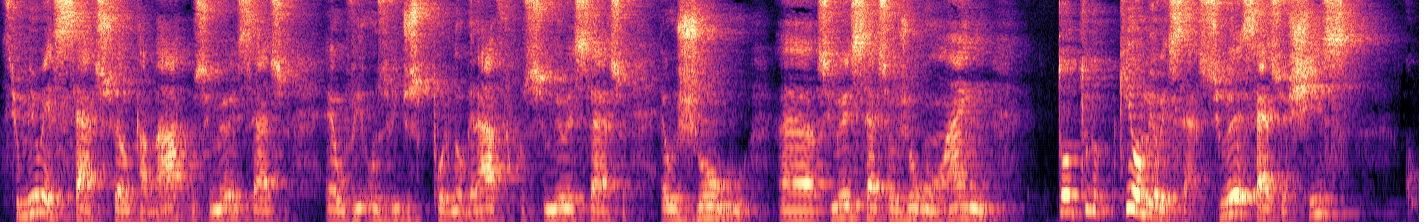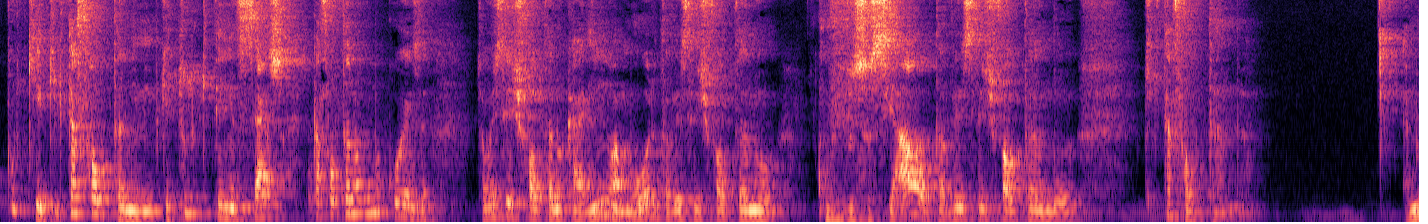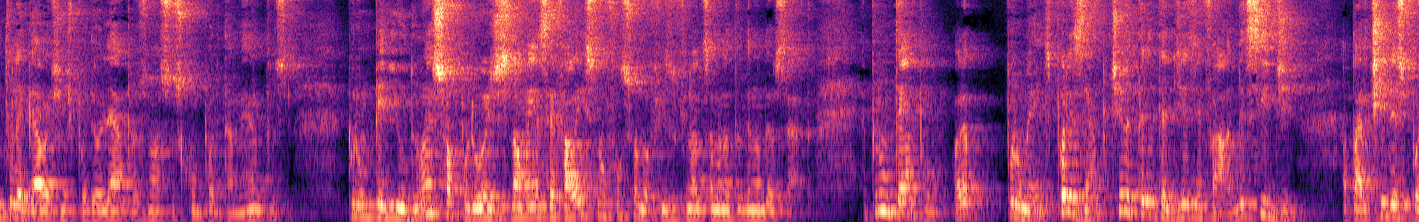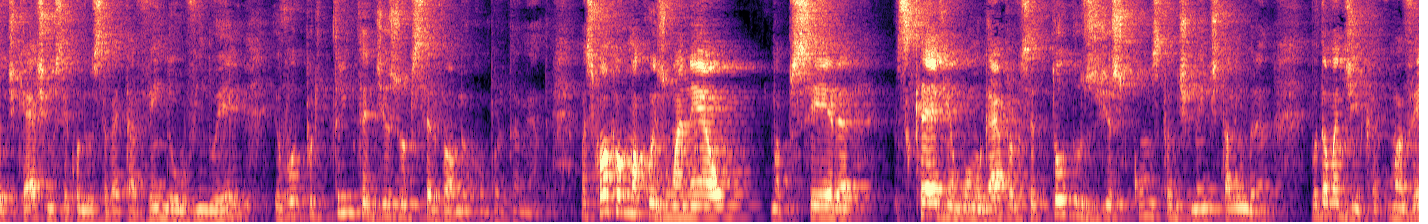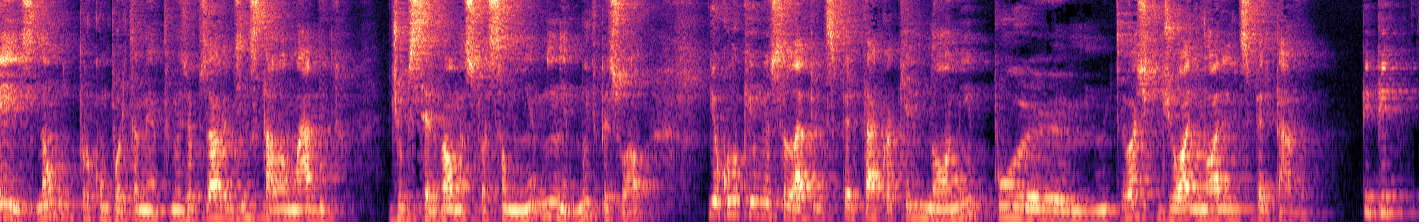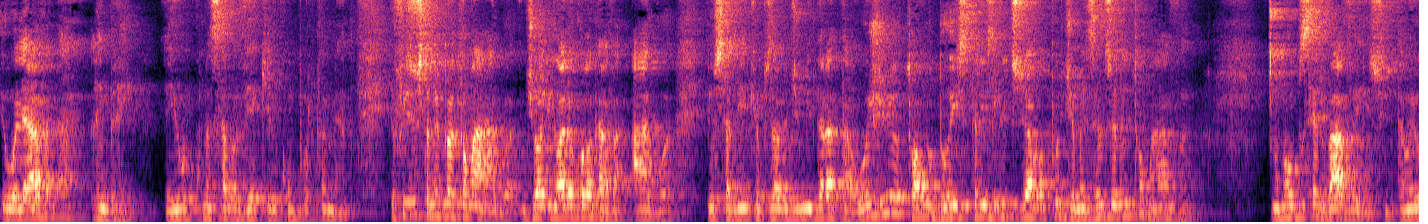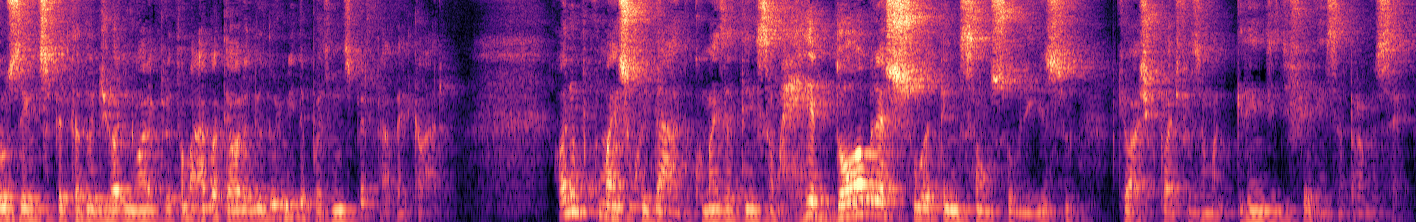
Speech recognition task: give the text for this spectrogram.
Se o meu excesso é o tabaco, se o meu excesso é os vídeos pornográficos, se o meu excesso é o jogo, uh, se o meu excesso é o jogo online, tudo, que é o meu excesso? Se o meu excesso é X, por quê? O que está faltando em mim? Porque tudo que tem excesso está faltando alguma coisa. Talvez esteja faltando carinho, amor, talvez esteja faltando convívio social, talvez esteja faltando. O que está faltando? É muito legal a gente poder olhar para os nossos comportamentos por um período, não é só por hoje, senão amanhã você fala, isso não funcionou, fiz o final de semana todo e não deu certo. É por um tempo, olha por um mês. Por exemplo, tira 30 dias e fala, decide a partir desse podcast, não sei quando você vai estar vendo ou ouvindo ele, eu vou por 30 dias observar o meu comportamento. Mas coloca alguma coisa, um anel, uma pulseira, escreve em algum lugar para você todos os dias constantemente estar lembrando. Vou dar uma dica. Uma vez, não para o comportamento, mas eu precisava de instalar um hábito de observar uma situação minha, minha, muito pessoal, e eu coloquei o meu celular para despertar com aquele nome por. Eu acho que de hora em hora ele despertava. Pipi, eu olhava, ah, lembrei. Aí eu começava a ver aquele comportamento. Eu fiz isso também para tomar água. De hora em hora eu colocava água. Eu sabia que eu precisava de me hidratar. Hoje eu tomo 2, 3 litros de água por dia, mas antes eu nem tomava. Eu não observava isso. Então eu usei o despertador de hora em hora para tomar água até a hora de eu dormir, depois me despertava, é claro. Olhe um pouco mais cuidado, com mais atenção. Redobre a sua atenção sobre isso, porque eu acho que pode fazer uma grande diferença para você.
